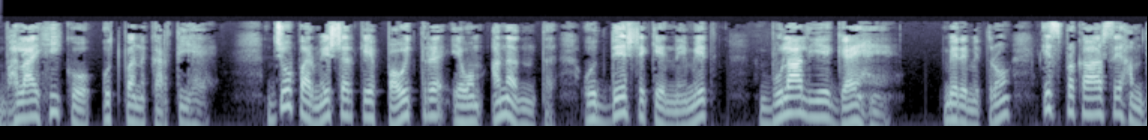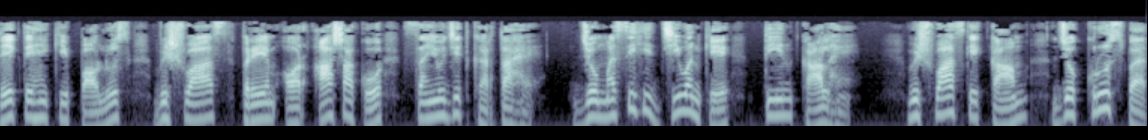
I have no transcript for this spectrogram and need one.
भलाई ही को उत्पन्न करती है। जो परमेश्वर के पवित्र एवं अनंत उद्देश्य के निमित्त बुला लिए गए हैं। मेरे मित्रों, इस प्रकार से हम देखते हैं कि पॉलुस विश्वास, प्रेम और आशा को संयोजित करता है, जो मसीही जीवन के तीन काल हैं। विश्वास के काम जो क्रूस पर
